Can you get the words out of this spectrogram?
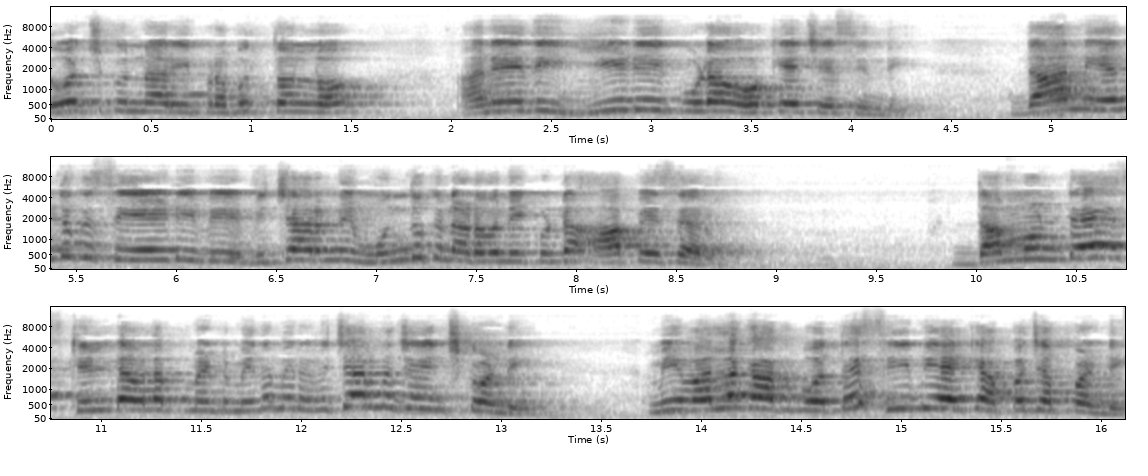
దోచుకున్నారు ఈ ప్రభుత్వంలో అనేది ఈడీ కూడా ఓకే చేసింది. దాన్ని ఎందుకు సిఐడి విచారణ ముందుకు నడవనీయకుండా ఆపేశారు? దమ్ముంటే స్కిల్ డెవలప్మెంట్ మీద మీరు విచారణ చేయించుకోండి. మీ వల్ల కాకపోతే సిబిఐకి అప్పచెప్పండి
